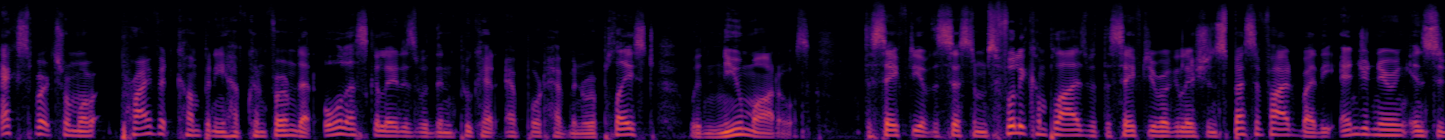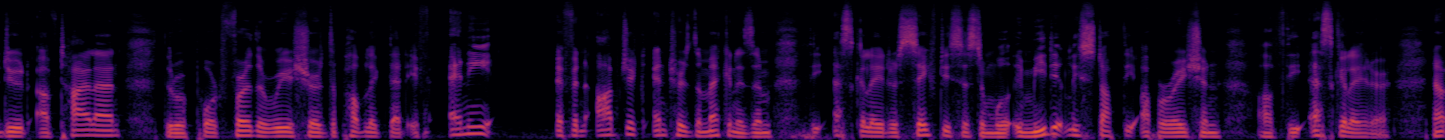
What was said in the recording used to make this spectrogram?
experts from a private company have confirmed that all escalators within Phuket Airport have been replaced with new models. The safety of the systems fully complies with the safety regulations specified by the Engineering Institute of Thailand. The report further reassured the public that if any if an object enters the mechanism, the escalator safety system will immediately stop the operation of the escalator. Now,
